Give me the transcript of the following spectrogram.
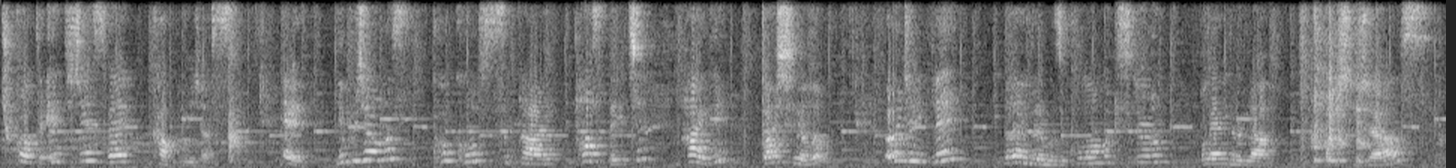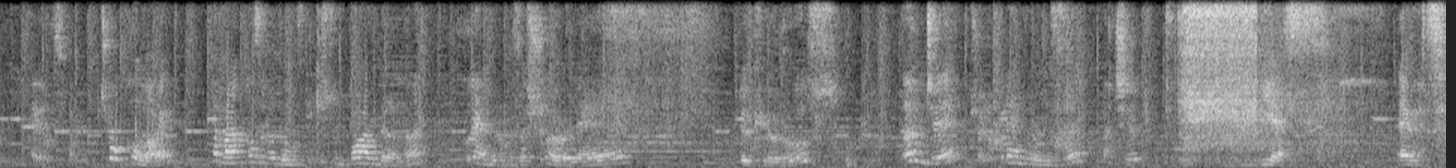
çikolata eriteceğiz ve kaplayacağız. Evet, yapacağımız Coco Star pasta için haydi başlayalım. Öncelikle blenderımızı kullanmak istiyorum. Blenderla başlayacağız. Evet, çok kolay. Hemen hazırladığımız 2 su bardağını blenderımıza şöyle döküyoruz. Önce şöyle blenderımızı açıp yes. Evet,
